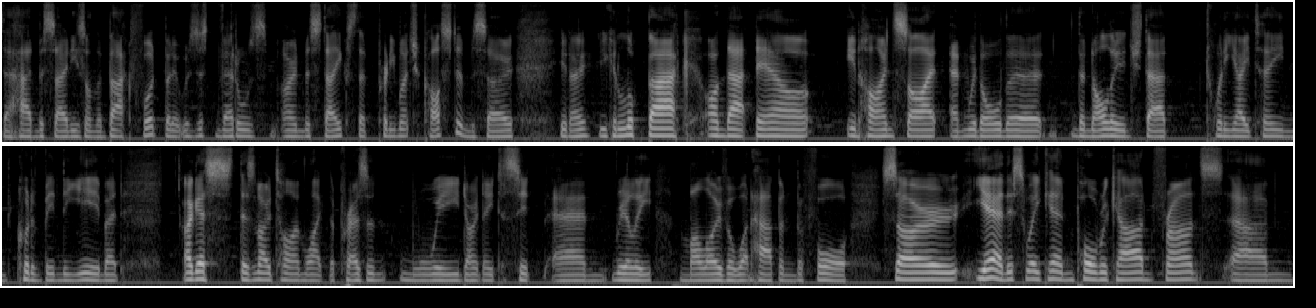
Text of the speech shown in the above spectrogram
they had Mercedes on the back foot, but it was just Vettel's own mistakes that pretty much cost him. So, you know, you can look back on that now in hindsight and with all the the knowledge that 2018 could have been the year, but I guess there's no time like the present. We don't need to sit and really mull over what happened before. So, yeah, this weekend, Paul Ricard, France. Um,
